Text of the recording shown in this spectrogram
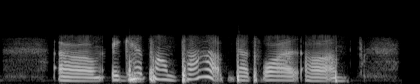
um, it gets on top. That's why. Um,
